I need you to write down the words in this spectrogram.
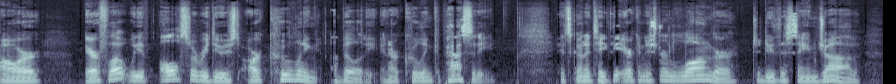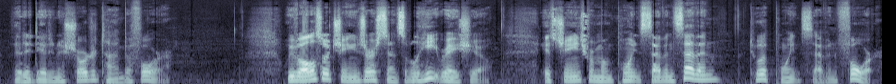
our airflow, we've also reduced our cooling ability and our cooling capacity. It's going to take the air conditioner longer to do the same job that it did in a shorter time before. We've also changed our sensible heat ratio. It's changed from a 0.77 to a 0.74.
